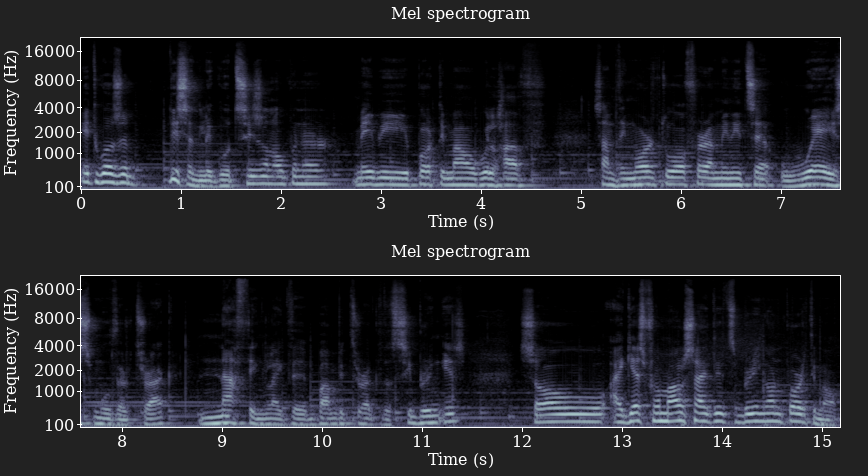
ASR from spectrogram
It was a decently good season opener. Maybe Portimao will have something more to offer. I mean, it's a way smoother track, nothing like the bumpy track that Sebring is. So I guess from our side, it's bring on Portimao.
